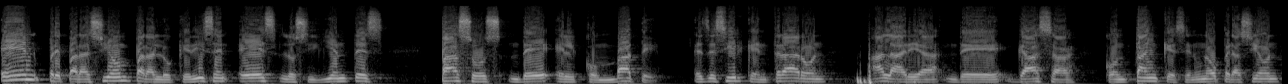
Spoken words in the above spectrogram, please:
en preparación para lo que dicen es los siguientes pasos del combate. Es decir, que entraron al área de Gaza con tanques en una operación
